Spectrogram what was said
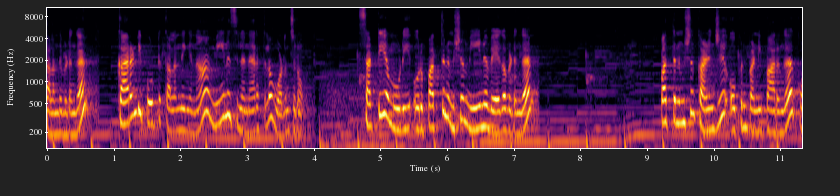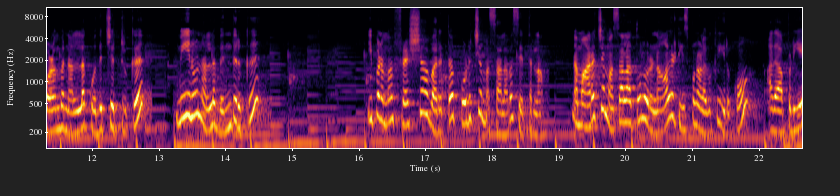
கலந்து விடுங்க. கரண்டி போட்டு கலந்தீங்கன்னா மீன் சில நேரத்தில் உடஞ்சிடும் சட்டியை மூடி ஒரு பத்து நிமிஷம் மீனை வேக விடுங்க. பத்து நிமிஷம் கழிஞ்சு ஓப்பன் பண்ணி பாருங்க. குழம்பு நல்லா கொதிச்சிட்ருக்கு. மீனும் நல்லா வெந்திருக்கு. இப்போ நம்ம ஃப்ரெஷ்ஷாக வறுத்த பொடிச்ச மசாலாவை சேர்த்துடலாம். நம்ம அரைச்ச மசாலா தூள் ஒரு நாலு டீஸ்பூன் அளவுக்கு இருக்கும். அதை அப்படியே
